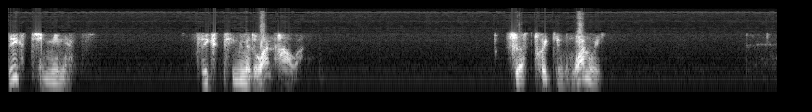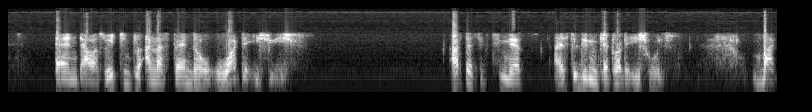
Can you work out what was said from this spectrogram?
60 minutes. 60 minutes, one hour. She was talking one way. And I was waiting to understand what the issue is. After 16 minutes, I still didn't get what the issue is. But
